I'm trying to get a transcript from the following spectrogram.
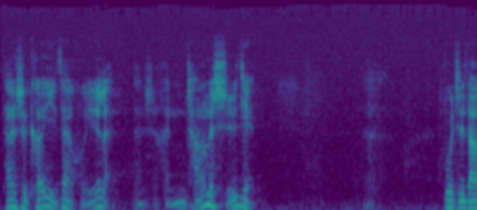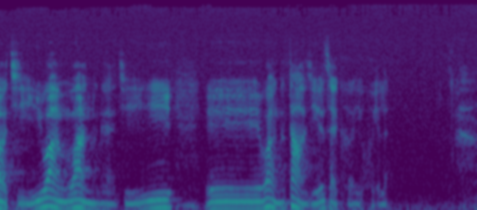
但是可以再回来，但是很长的时间。不知道几万万个几呃万个大劫才可以回来，啊，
